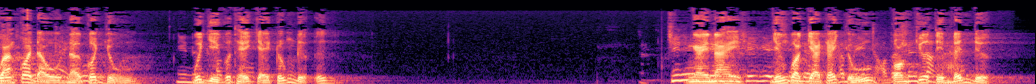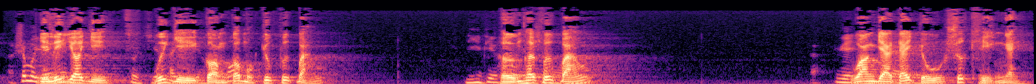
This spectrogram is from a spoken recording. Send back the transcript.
quán có đầu, nợ có chủ. Quý vị có thể chạy trốn được ư? Ngày nay, những quan gia trái chủ còn chưa tìm đến được. Vì lý do gì? Quý vị còn có một chút phước báo. Hưởng hết phước báo. Quan gia trái chủ xuất hiện ngay.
